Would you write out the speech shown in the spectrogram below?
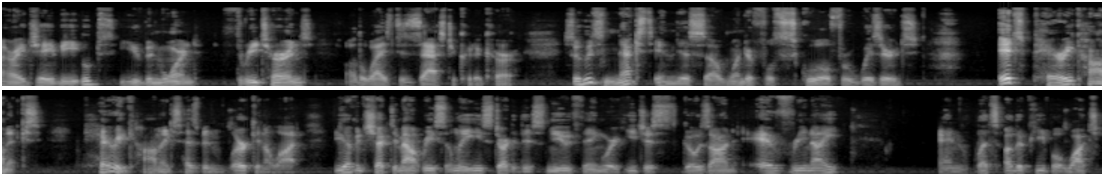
All right, JB. Oops, you've been warned. Three turns, otherwise disaster could occur. So who's next in this uh, wonderful school for wizards? It's Perry Comics. Perry Comics has been lurking a lot. You haven't checked him out recently, he started this new thing where he just goes on every night and lets other people watch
